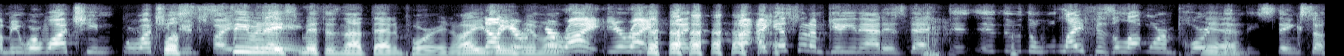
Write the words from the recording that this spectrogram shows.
I mean, we're watching. We're watching. Well, Stephen A. Smith is not that important. Why are you no, bringing you're, him you're up? right. You're right. But I guess what I'm getting at is that it, it, the life is a lot more important yeah. than these things. So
